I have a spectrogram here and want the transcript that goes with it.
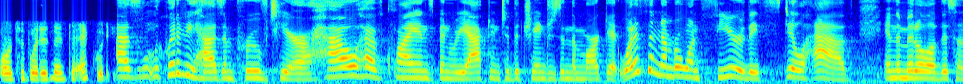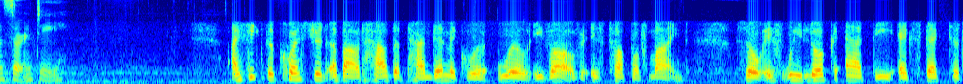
or to put it into equity. As liquidity has improved here, how have clients been reacting to the changes in the market? What is the number one fear they still have in the middle of this uncertainty? I think the question about how the pandemic will, will evolve is top of mind. So if we look at the expected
